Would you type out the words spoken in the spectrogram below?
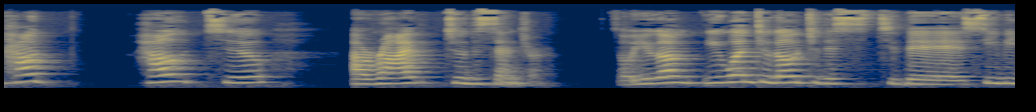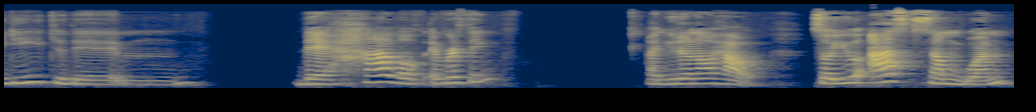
how how to arrive to the center. So you go you want to go to this to the CBD to the um, the hub of everything and you don't know how. So you ask someone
